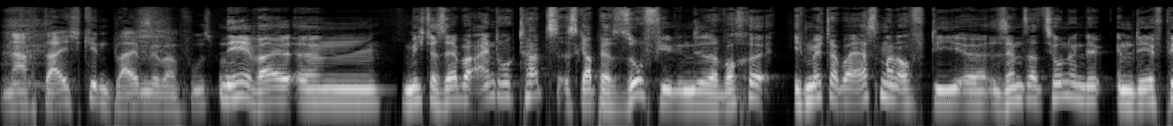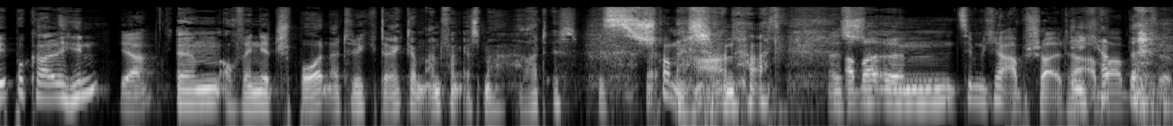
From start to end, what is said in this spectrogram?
Nach Deichkind bleiben wir beim Fußball. Nee, weil ähm, mich das sehr beeindruckt hat. Es gab ja so viel in dieser Woche. Ich möchte aber erstmal auf die äh, Sensation de im DFB-Pokal hin. Ja. Ähm, auch wenn jetzt Sport natürlich direkt am Anfang erstmal hart ist. Ist schon Ist hart. schon hart. Das ist aber schon ähm, ein ziemlicher Abschalter. ich aber hab, bitte.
